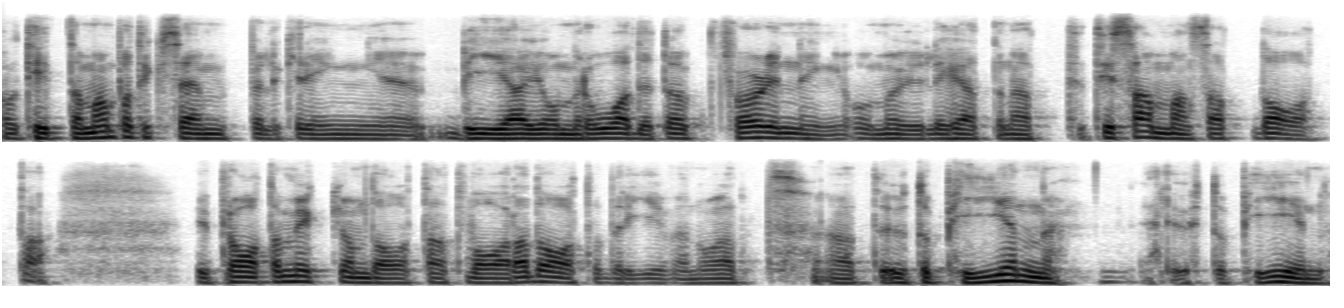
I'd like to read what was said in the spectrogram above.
och tittar man på ett exempel kring eh, BI-området, uppföljning och möjligheten att till sammansatt data. Vi pratar mycket om data, att vara datadriven och att, att utopin, eller utopin,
